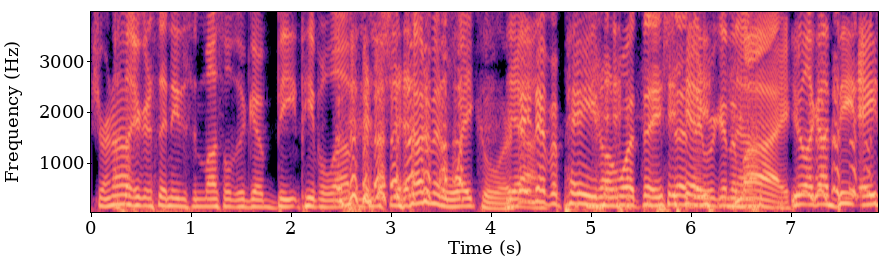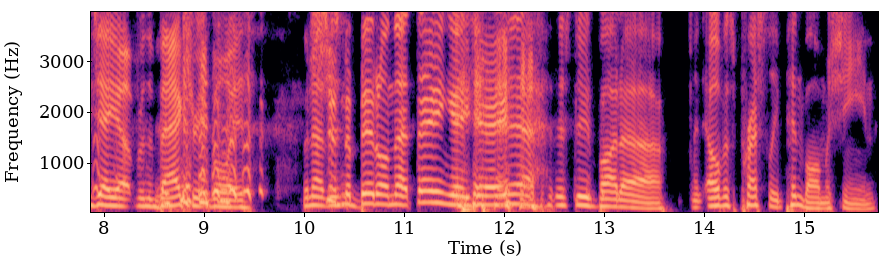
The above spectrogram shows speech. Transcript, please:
Sure I enough, thought you were gonna say needed some muscle to go beat people up. and some shit. that would have been way cooler. Yeah. They never paid on what they said Yeah, they were going to no. buy. You're like I beat AJ up from the Backstreet Boys. But no, Shouldn't have bid on that thing, AJ. yeah, this dude bought a an Elvis Presley pinball machine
